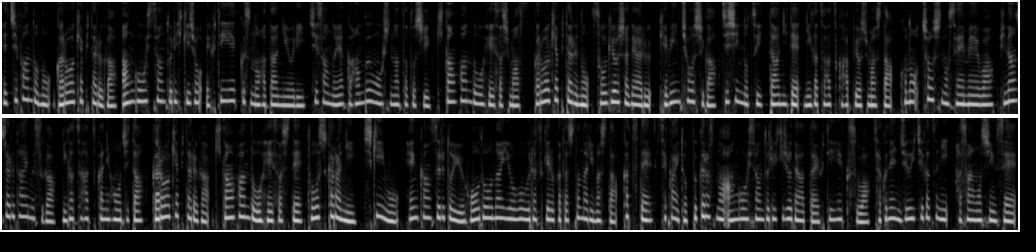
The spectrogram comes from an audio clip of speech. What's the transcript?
ヘッジファンドのガロアキャピタルが暗号資産取引所 FTX の破綻により資産の約半分を失ったとし、旗艦ファンドを閉鎖します。ガロアキャピタルの創業者であるケビン・チョウ氏が自身のツイッターにて2月20日発表しました。このチョウ氏の声明は、フィナンシャルタイムズが2月20日に報じたガロアキャピタルが旗艦ファンドを閉鎖して投資家らに資金を返還するという報道内容を裏付ける形となりました。かつて世界トップクラスの暗号資産取引所であった FTX は昨年11月に破産を申請。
